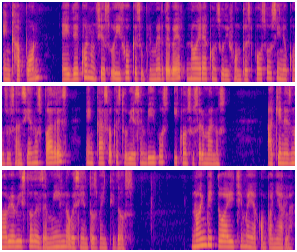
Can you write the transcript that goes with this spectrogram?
En Japón, Eideko anunció a su hijo que su primer deber no era con su difunto esposo, sino con sus ancianos padres en caso que estuviesen vivos y con sus hermanos, a quienes no había visto desde 1922. No invitó a Ichimei a acompañarla.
